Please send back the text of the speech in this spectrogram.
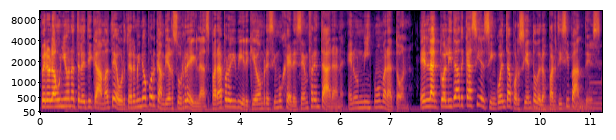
Pero la Unión Atlética Amateur terminó por cambiar sus reglas para prohibir que hombres y mujeres se enfrentaran en un mismo maratón. En la actualidad casi el 50% de los participantes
